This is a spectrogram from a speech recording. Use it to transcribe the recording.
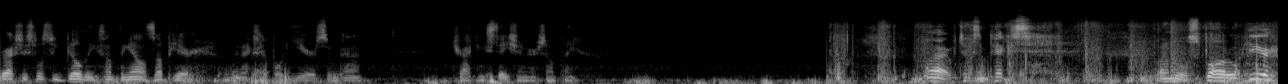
We're actually supposed to be building something else up here in the next couple of years, some kind of tracking station or something. All right, we took some pics. Found a little spot over here.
